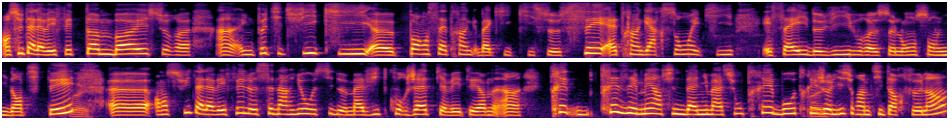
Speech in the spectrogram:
Ensuite, elle avait fait Tomboy sur euh, un- une petite fille qui euh, pense être un, bah, qui, qui se sait être un garçon et qui essaye de vivre selon son identité. Ouais. Ensuite, elle avait fait le scénario aussi de Ma vie de courgette, qui avait été un, un très, très aimé, un film d'animation très beau, très Ouais. joli sur un petit orphelin.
